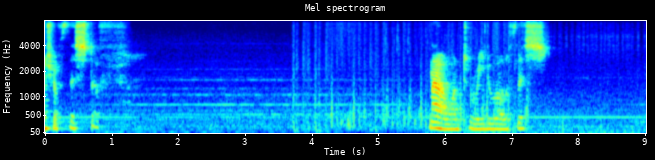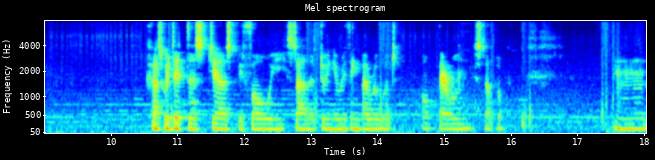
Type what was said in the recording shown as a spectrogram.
Bunch of this stuff. Now I want to redo all of this. Because we did this just before we started doing everything by robot. Or barreling stuff up. Mm.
